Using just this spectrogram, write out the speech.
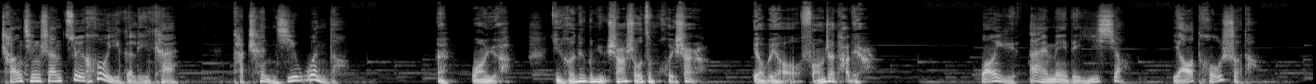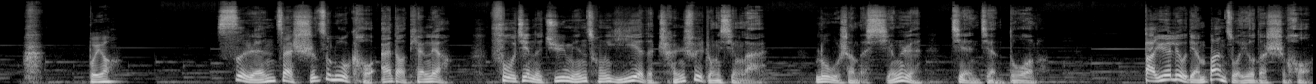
常青山最后一个离开。他趁机问道：“哎，王宇啊，你和那个女杀手怎么回事啊？要不要防着她点儿王宇暧昧的一笑，摇头说道：“不用。”四人在十字路口挨到天亮，附近的居民从一夜的沉睡中醒来，路上的行人。渐渐多了。大约六点半左右的时候，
